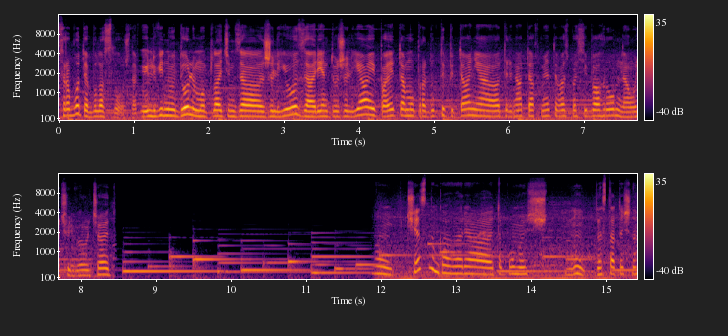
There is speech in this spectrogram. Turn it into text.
с работой было сложно. И львиную долю мы платим за жилье, за аренду жилья, и поэтому продукты питания от Рената Ахметова спасибо огромное, очень выручает. Ну, честно говоря, эта помощь ну, достаточно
